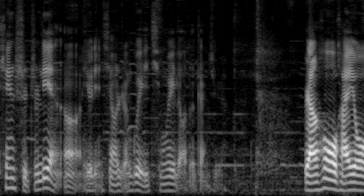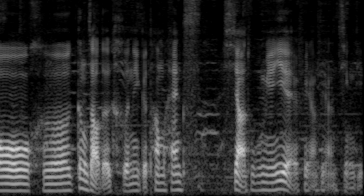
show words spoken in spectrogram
天使之恋》啊，有点像人鬼情未了的感觉。然后还有和更早的和那个汤姆汉克斯《西雅图不眠夜》非常非常经典。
